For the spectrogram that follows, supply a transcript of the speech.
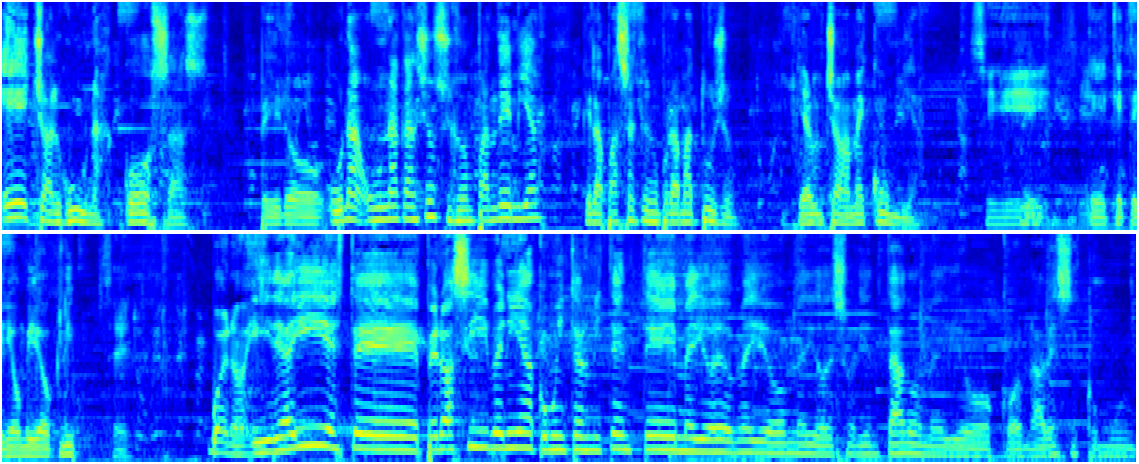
he hecho algunas cosas, pero una, una canción surgió en pandemia que la pasaste en un programa tuyo, que era un chamamé cumbia, Sí. que, que tenía un videoclip. Sí. Bueno, y de ahí, este, pero así venía como intermitente, medio, medio, medio desorientado, medio con, a veces como un-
